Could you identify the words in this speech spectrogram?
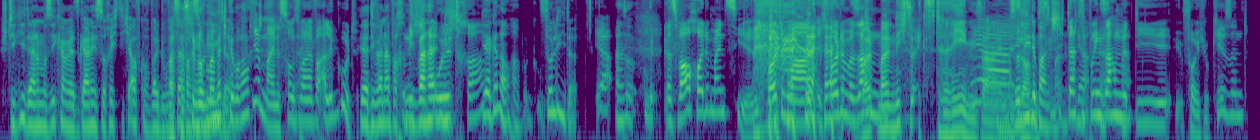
Stigi, deine Musik haben wir jetzt gar nicht so richtig aufgehoben, weil du Was warst hast einfach du nochmal mitgebracht? Ja, meine Songs waren einfach alle gut. Ja, die waren einfach, Nicht die waren halt ultra, Nicht, ja, genau. aber gut. Solide. Ja, Also das war auch heute mein Ziel. Ich wollte mal, ich wollte mal Wollt Sachen. mal nicht so extrem Ja, sein. solide. Bankmann. ich dachte, Ja, ich bringe ja, Sachen ja. mit, die für euch okay sind.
